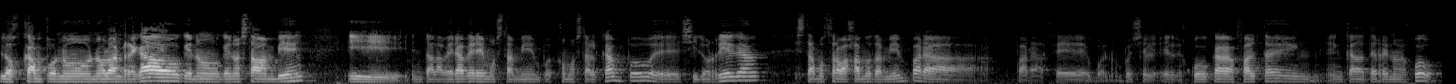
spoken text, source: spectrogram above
los campos no, no lo han regado, que no, que no estaban bien. Y en Talavera veremos también pues cómo está el campo, eh, si lo riegan. Estamos trabajando también para, para hacer bueno pues el, el juego que haga falta en, en cada terreno de juego.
